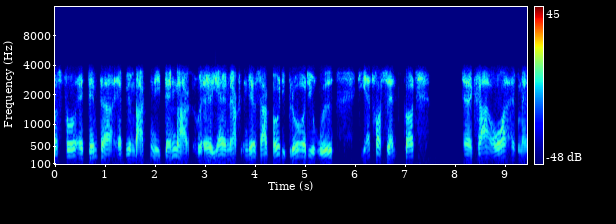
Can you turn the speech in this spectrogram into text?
også på, at dem, der er ved magten i Danmark, øh, jeg er nær sagt både de blå og de røde, de er trods alt godt er klar over, at man,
